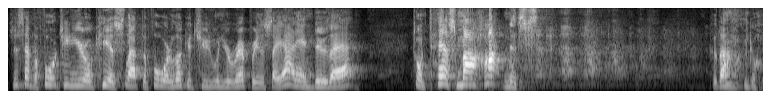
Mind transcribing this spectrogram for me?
Just have a 14 year old kid slap the floor and look at you when you're refereeing and say, I didn't do that. It's going to test my hotness. Because I'm going to go,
